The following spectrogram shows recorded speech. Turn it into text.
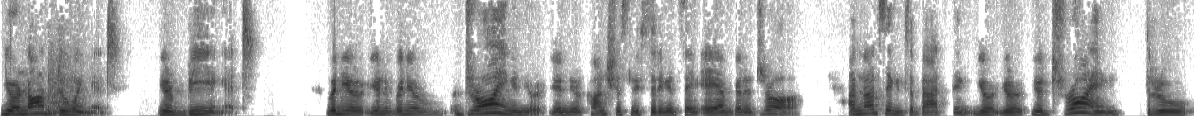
you're not doing it, you're being it. When you're, you know, when you're drawing and you're, and you're consciously sitting and saying, Hey, I'm going to draw. I'm not saying it's a bad thing. You're, you're, you're drawing through,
